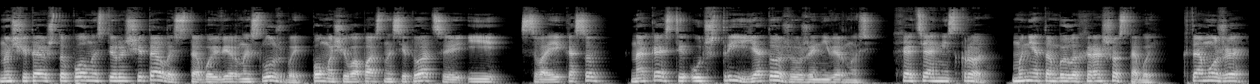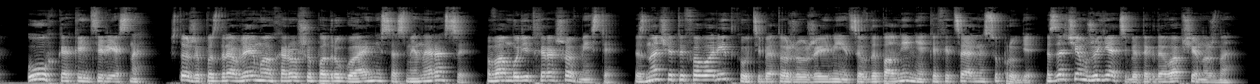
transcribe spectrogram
но считаю, что полностью рассчиталась с тобой верной службой, помощью в опасной ситуации и своей косой. На касте УЧ-3 я тоже уже не вернусь. Хотя не скрою, мне там было хорошо с тобой. К тому же, ух, как интересно. Что же, поздравляю мою хорошую подругу Анни со сменой расы. Вам будет хорошо вместе. Значит, и фаворитка у тебя тоже уже имеется в дополнение к официальной супруге. Зачем же я тебе тогда вообще нужна?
